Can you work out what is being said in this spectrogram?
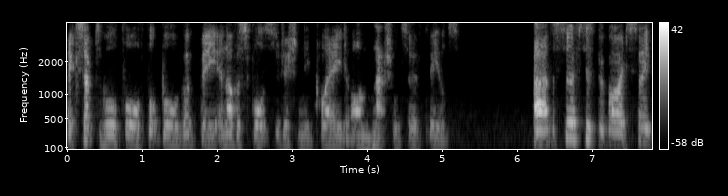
acceptable for football, rugby, and other sports traditionally played on natural turf fields. Uh, the surfaces provide safe,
